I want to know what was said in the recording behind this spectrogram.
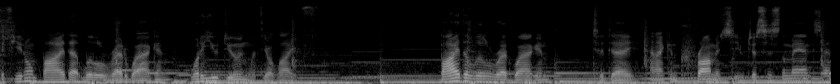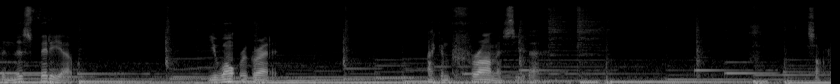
if you don't buy that little red wagon, what are you doing with your life? Buy the little red wagon today, and I can promise you, just as the man said in this video, you won't regret it. I can promise you that. Sorry.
